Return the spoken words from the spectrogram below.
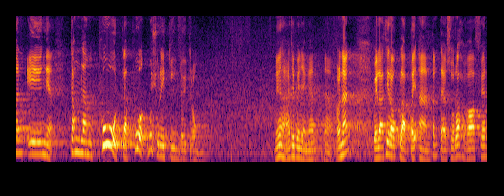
มันเองเนี่ยกำลังพูดกับพวกมุชริกีนโดยตรง เนื้อหาจะเป็นอย่างนั้นนะเพราะนั้นเวลาที่เรากลับไปอ่านตั้งแต่สุราะห์กอเฟร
